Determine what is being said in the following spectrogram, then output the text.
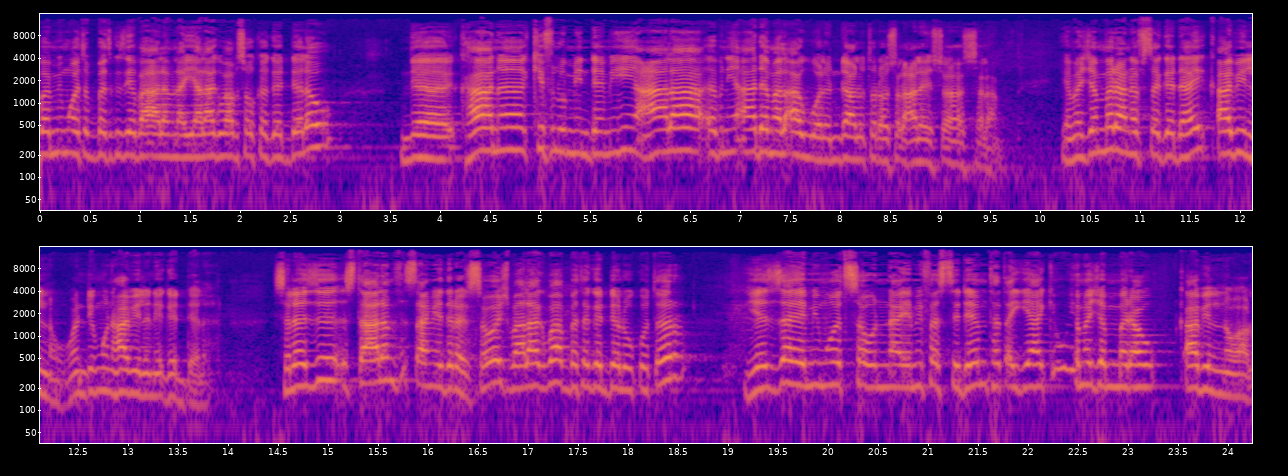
በሚሞትበት ጊዜ በአለም ላይ ያላግባብ ሰው ከገደለው ካነ ኪፍሉ ሚን ደሚሂ አላ እብኒ አደም አልአወል እንዳሉት ረሱል አለ ሰላት ሰላም የመጀመሪያ ነፍሰ ገዳይ ቃቢል ነው ወንድሙን ሀቢልን የገደለ። ስለዚህ እስተ ዓለም ፍጻሜ ድረስ ሰዎች ባላግባብ በተገደሉ ቁጥር የዛ የሚሞት ሰውና የሚፈስ ደም ተጠያቂው የመጀመሪያው ቃቢል ነው አሉ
